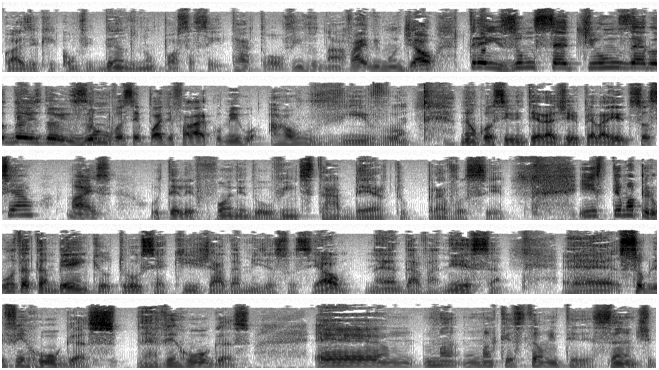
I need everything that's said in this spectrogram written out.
quase que convidando, não posso aceitar, estou ao vivo na Vibe Mundial, 31710221, você pode falar comigo ao vivo. Não consigo interagir pela rede social, mas o telefone do ouvinte está aberto para você. E tem uma pergunta também que eu trouxe aqui já da mídia social, né, da Vanessa, é, sobre verrugas, né, verrugas. É uma, uma questão interessante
